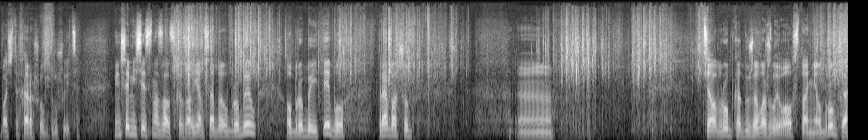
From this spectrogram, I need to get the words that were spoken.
бачите, хорошо обтрушується. Він ще місяць назад сказав, я в себе обробив, оброби йти, бо треба, щоб е, ця обробка дуже важлива. Остання обробка.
